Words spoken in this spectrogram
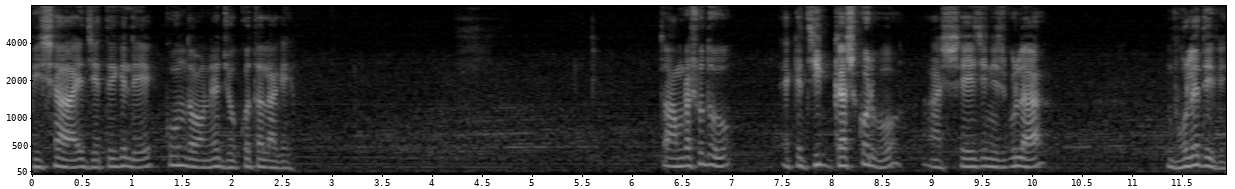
ভিসায় যেতে গেলে কোন ধরনের যোগ্যতা লাগে? তো আমরা শুধু একে জিজ্ঞাসা করব, আর সেই জিনিসগুলা ভুলে দিবে।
